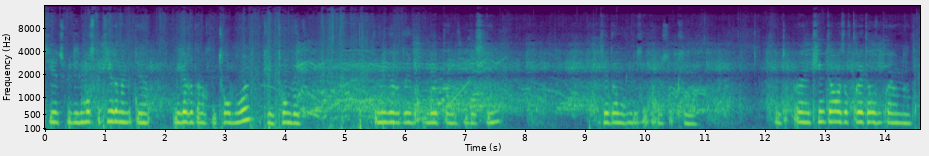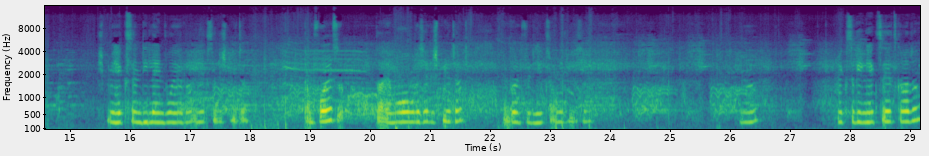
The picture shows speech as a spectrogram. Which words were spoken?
die jetzt spielt die Musketiere, damit der Mega-Ritter noch den Turm holt. Okay, Turm weg. Der Mega-Ritter lebt auch noch ein bisschen. Das hält auch noch ein bisschen aus. Okay. Und äh, King Tower ist auf 3300. Ich spiele Hexe in die Lane, wo er gerade Hexe gespielt hat. Kampfholz, da er Mauerbrecher gespielt hat. Und halt für die Hexe auch noch ein bisschen. Ja. Hexe gegen Hexe jetzt gerade.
